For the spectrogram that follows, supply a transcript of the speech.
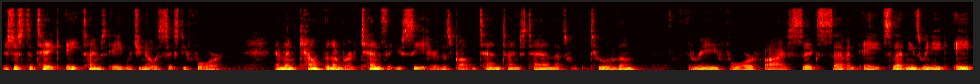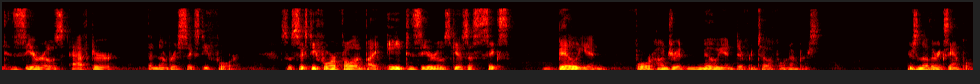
is just to take 8 times 8, which you know is 64, and then count the number of tens that you see here in this problem. 10 times 10, that's two of them three, four, five, six, seven, eight. So that means we need eight zeros after the number 64. So 64 followed by eight zeros gives us 6 billion 400 million different telephone numbers. Here's another example.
